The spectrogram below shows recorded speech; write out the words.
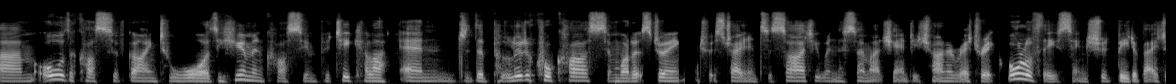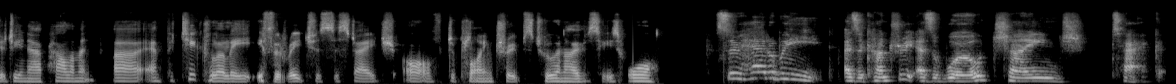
um, all the costs of going to war, the human costs in particular, and the political costs and what it's doing to Australian society when there's so much anti-China rhetoric. All of these things should be debated in our parliament, uh, and particularly if it reaches the stage of deploying troops to an overseas war. So, how do we, as a country, as a world, change TAC.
